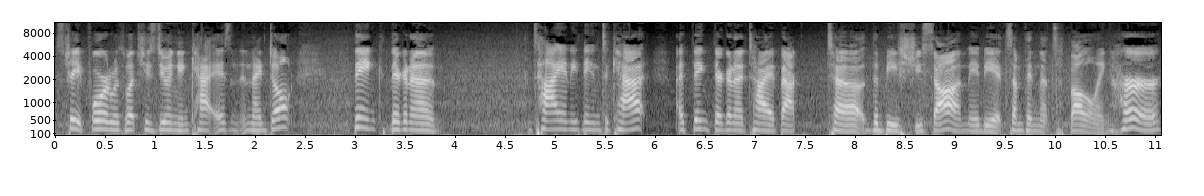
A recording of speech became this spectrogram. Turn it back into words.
straightforward with what she's doing, and Kat isn't. And I don't think they're gonna tie anything to Kat. I think they're gonna tie it back to the beast she saw, and maybe it's something that's following her.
